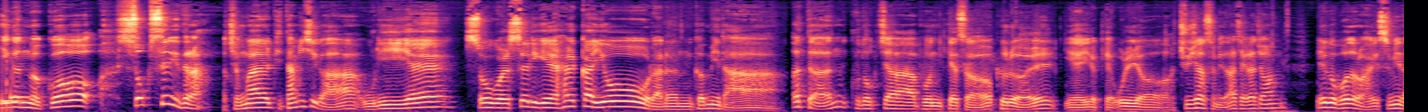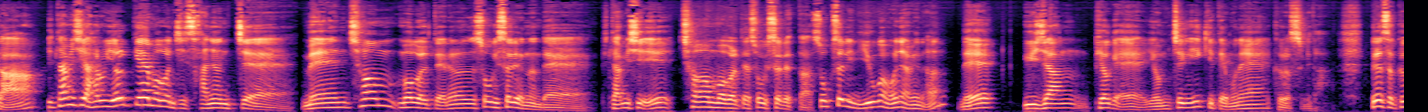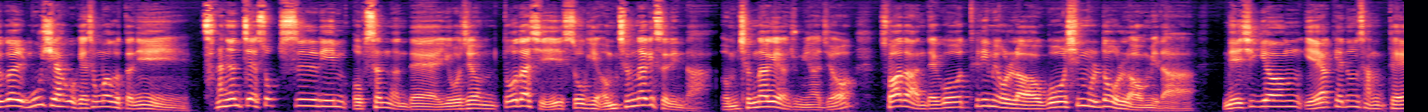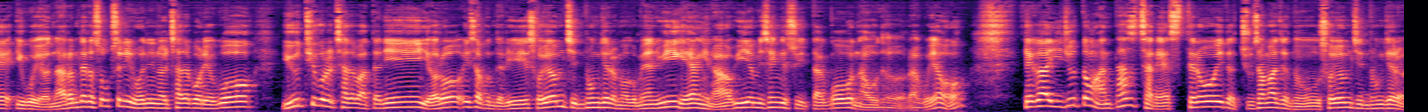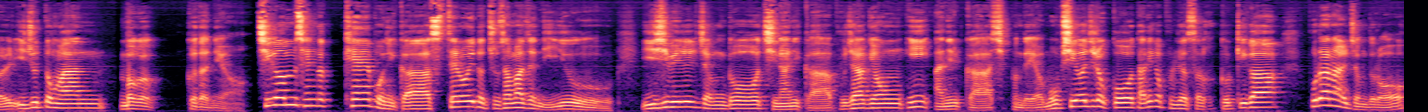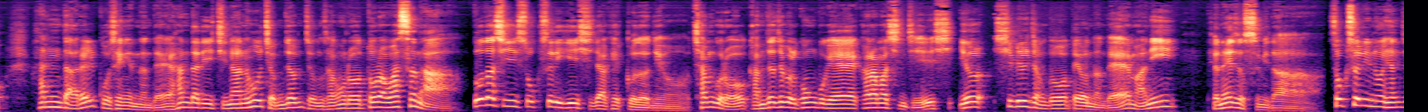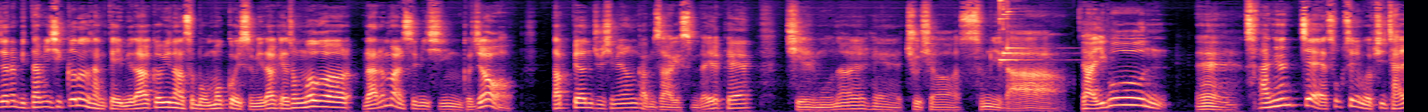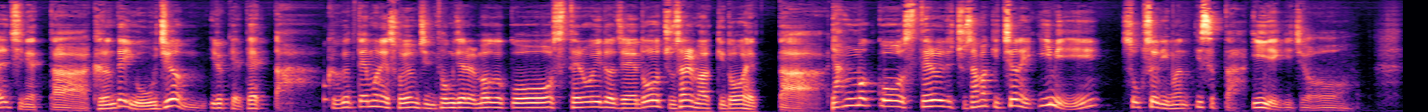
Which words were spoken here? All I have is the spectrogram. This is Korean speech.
이건 먹고 쏙 쓰리더라. 정말 비타민C가 우리의 속을 쓰리게 할까요? 라는 겁니다. 어떤 구독자분께서 글을 예, 이렇게 올려주셨습니다. 제가 좀 읽어보도록 하겠습니다. 비타민C 하루 10개 먹은 지 4년째. 맨 처음 먹을 때는 속이 쓰렸는데, 비타민C 처음 먹을 때 속이 쓰렸다. 속 쓰린 이유가 뭐냐면은, 내 위장 벽에 염증이 있기 때문에 그렇습니다. 그래서 그걸 무시하고 계속 먹었더니 4년째 속 쓰림 없었는데 요즘 또다시 속이 엄청나게 쓰린다. 엄청나게가 중요하죠. 소화도 안 되고 트림이 올라오고 신물도 올라옵니다. 내시경 예약해둔 상태이고요. 나름대로 속쓰린 원인을 찾아보려고 유튜브를 찾아봤더니 여러 의사분들이 소염 진통제를 먹으면 위궤양이나 위염이 생길 수 있다고 나오더라고요. 제가 2주 동안 다섯 차례 스테로이드 주사 맞은 후 소염 진통제를 2주 동안 먹었 거든요. 지금 생각해 보니까 스테로이드 주사 맞은 이후 20일 정도 지나니까 부작용이 아닐까 싶은데요. 몹시 어지럽고 다리가 풀려서 걷기가 불안할 정도로 한 달을 고생했는데 한 달이 지난 후 점점 정상으로 돌아왔으나 또다시 속 쓰리기 시작했거든요. 참고로 감자즙을 공복에 갈아 마신 지 10일 정도 되었는데 많이 편해졌습니다. 속쓰린 후 현재는 비타민C 끊은 상태입니다. 겁이 나서 못 먹고 있습니다. 계속 먹어라는 말씀이신 거죠? 답변 주시면 감사하겠습니다. 이렇게 질문을 해 주셨습니다. 자, 이분, 예, 4년째 속쓰림 없이 잘 지냈다. 그런데 요즘 이렇게 됐다. 그것 때문에 소염 진통제를 먹었고 스테로이드제도 주사를 맞기도 했다. 약 먹고 스테로이드 주사 맞기 전에 이미 속쓰림은 있었다. 이 얘기죠.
